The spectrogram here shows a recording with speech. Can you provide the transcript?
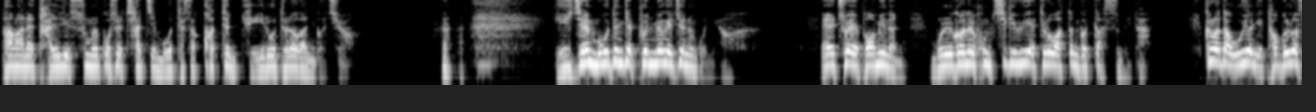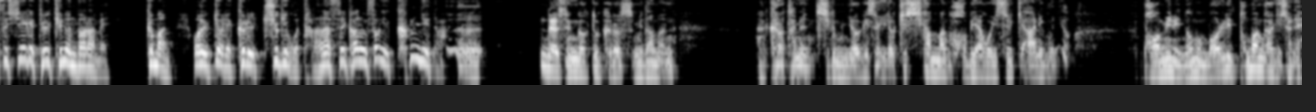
방 안에 달리 숨을 곳을 찾지 못해서 커튼 뒤로 들어간 거죠. 이제 모든 게 분명해지는군요. 애초에 범인은 물건을 훔치기 위해 들어왔던 것 같습니다. 그러다 우연히 더글러스 씨에게 들키는 바람에 그만 얼결에 그를 죽이고 달아났을 가능성이 큽니다. 내 생각도 그렇습니다만 그렇다면 지금 여기서 이렇게 시간만 허비하고 있을 게 아니군요. 범인이 너무 멀리 도망가기 전에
